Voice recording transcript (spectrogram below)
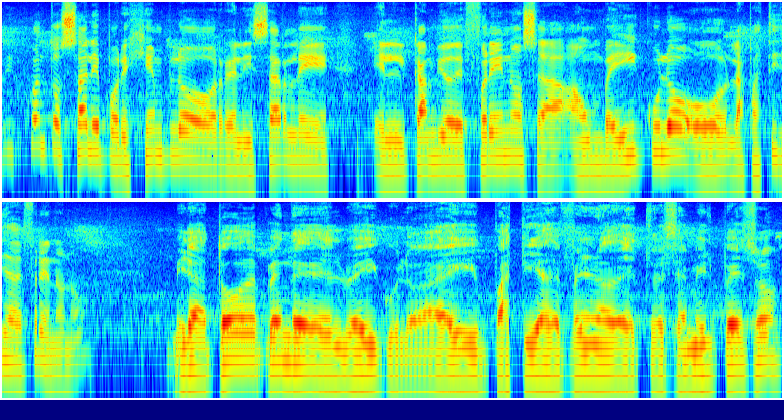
Luis, ¿cuánto sale, por ejemplo, realizarle el cambio de frenos a, un vehículo o las pastillas de freno, no? Mira, todo depende del vehículo. Hay pastillas de freno de 13 mil pesos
